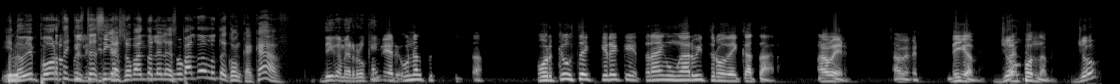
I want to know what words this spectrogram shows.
Y no me importa que usted siga sobándole la espalda a los de CONCACAF. Dígame, Rocky. A ver, una pregunta. ¿Por qué usted cree que traen un árbitro de Qatar? A ver, a ver, dígame, ¿Yo? respóndame. ¿Yo?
